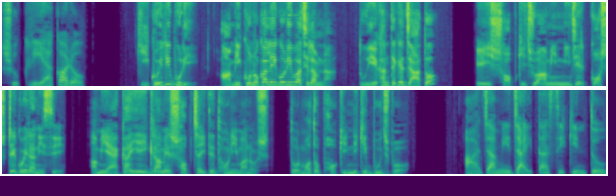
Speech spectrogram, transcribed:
শুক্রিয়া করো। কি কইলি বুড়ি? আমি কোনো কালেই গরিব আছিলাম না। তুই এখান থেকে যা তো। এই সবকিছু আমি নিজের কষ্টে কইরা নিছি। আমি একাই এই গ্রামের সবচাইতে ধনী মানুষ। তোর মতো ফকিরনি কি বুঝব। আজ আমি যাইতাছি কিন্তু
